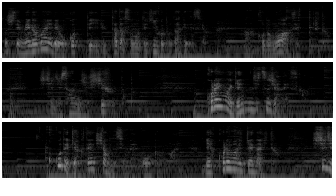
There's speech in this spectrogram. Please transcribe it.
そして目の前で起こっているただその出来事だけですよ。あ子供は焦ってると。7時37分だと。これが現実じゃないですか。ここで逆転しちゃうんですよね多くの場合。いやこれはいけないと。7時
